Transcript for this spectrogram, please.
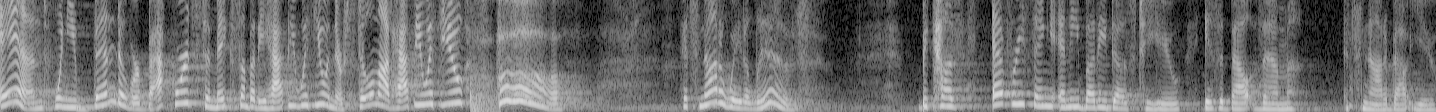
And when you bend over backwards to make somebody happy with you and they're still not happy with you, oh, it's not a way to live. Because everything anybody does to you is about them, it's not about you.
